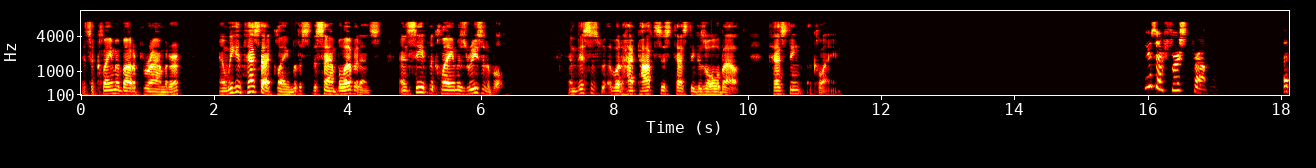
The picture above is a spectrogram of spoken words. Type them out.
It's a claim about a parameter. And we can test that claim with the sample evidence and see if the claim is reasonable. And this is what hypothesis testing is all about testing a claim. Here's our first problem. A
